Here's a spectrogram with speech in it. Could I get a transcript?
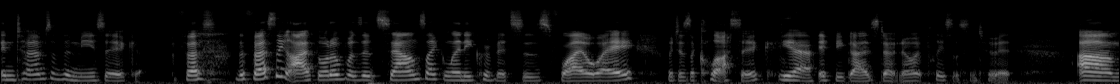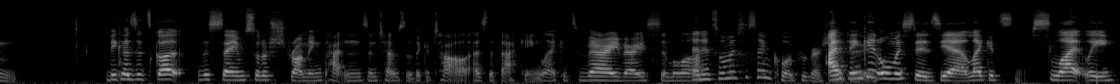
in terms of the music, first the first thing I thought of was it sounds like Lenny Kravitz's "Fly Away," which is a classic. Yeah. If you guys don't know it, please listen to it. Um, because it's got the same sort of strumming patterns in terms of the guitar as the backing. Like it's very very similar. And it's almost the same chord progression. I think too. it almost is, yeah. Like it's slightly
